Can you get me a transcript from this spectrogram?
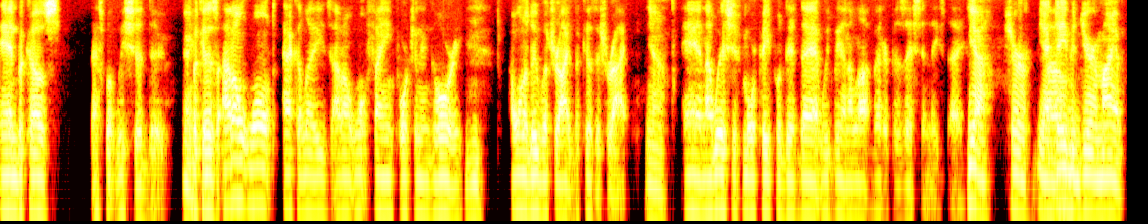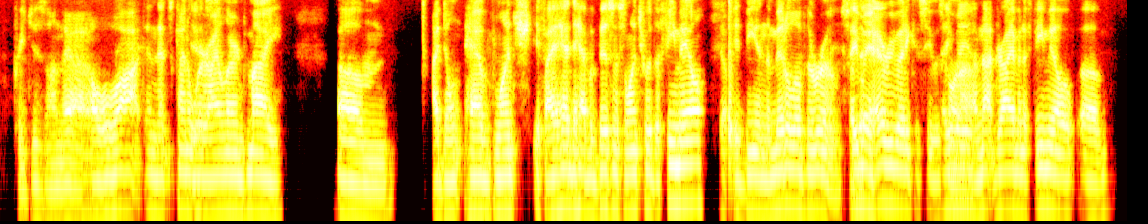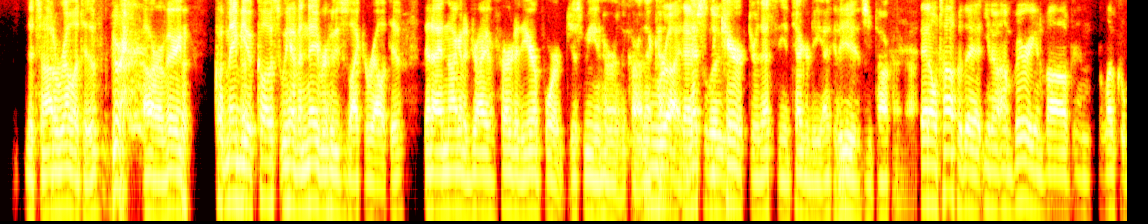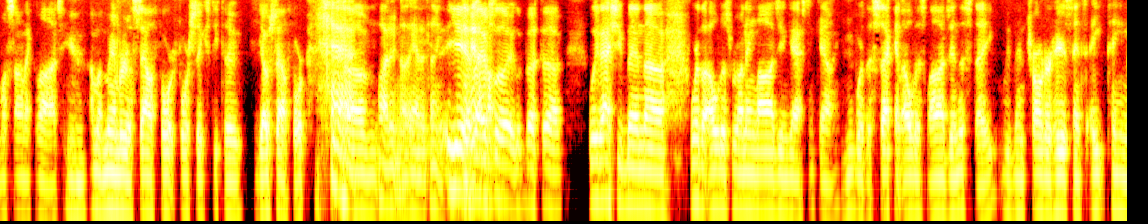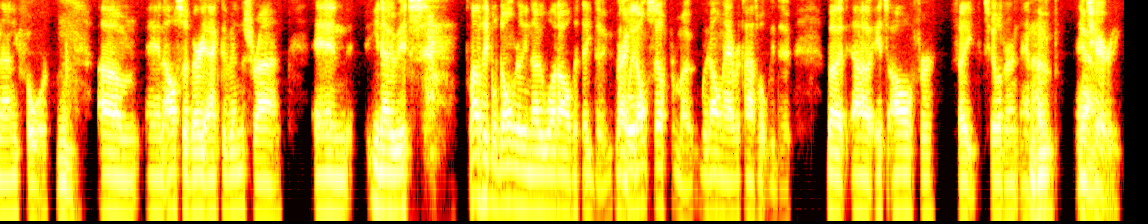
And because that's what we should do. Right. Because I don't want accolades. I don't want fame, fortune, and glory. Mhm. I want to do what's right because it's right. Yeah. And I wish if more people did that, we'd be in a lot better position these days. Yeah. Sure. Yeah. Um, David Jeremiah preaches on that a lot, and that's kind of where I learned my. Um, I don't have lunch. If I had to have a business lunch with a female, Yep. it'd be in the middle of the room so that everybody could see what's going on. I'm not driving a female um, that's not a relative or a very maybe a close. We have a neighbor who's like a relative that I'm not going to drive her to the airport. Just me and her in the car. That kind Right, of thing. That's absolutely. the character. That's the integrity. I think is. you're talking about. And on top of that, you know, I'm very involved in the local Masonic Lodge here. Mhm. I'm a member of South Fork 462. Go South Fork. Um, well, I didn't know they had a thing. yes, absolutely. But uh, we've actually been, uh, we're the oldest running lodge in Gaston County. Mhm. We're the second oldest lodge in the state. We've been chartered here since 1894 Mm. um, and also very active in the shrine. And, you know, it's a lot of people don't really know what all that they do. Right. We don't self promote, we don't advertise what we do, but uh, it's all for faith, children, and Mhm. hope and Yeah. charity.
